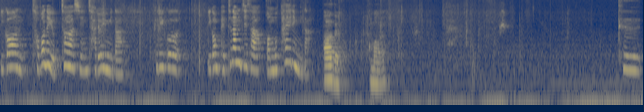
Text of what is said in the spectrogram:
이건 저번에 요청하신 자료입니다. 그리고 이건 베트남 지사 업무 파일입니다. 아, 네. 고마워요. 그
